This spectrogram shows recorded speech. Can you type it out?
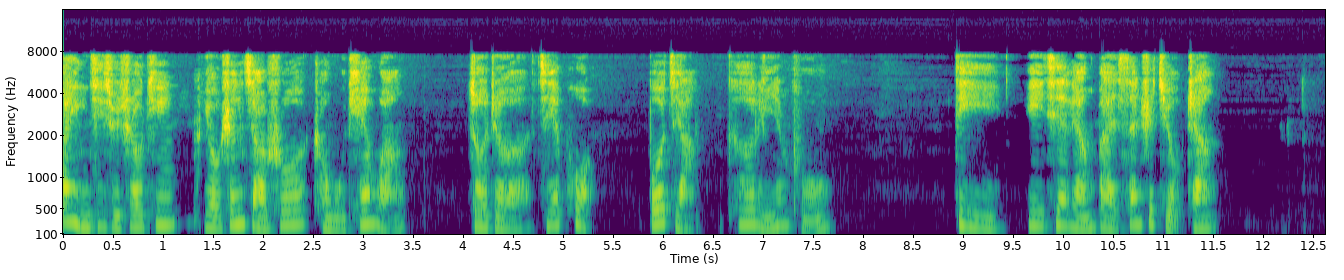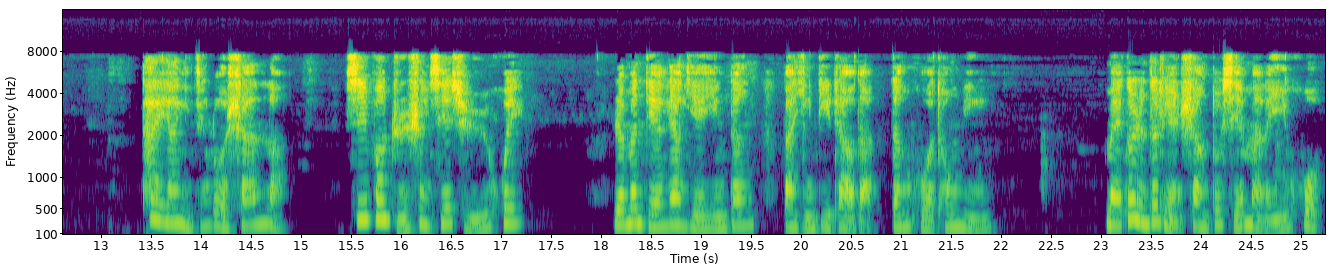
欢迎继续收听有声小说《宠物天王》，作者：揭破，播讲：颗粒音符，第一千两百三十九章。太阳已经落山了，西方只剩些许余晖。人们点亮野营灯，把营地照得灯火通明。每个人的脸上都写满了疑惑，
